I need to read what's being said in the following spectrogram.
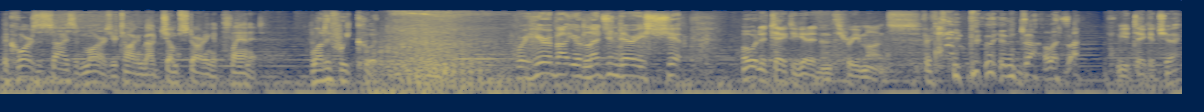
The core is the size of Mars. You're talking about jump-starting a planet. What if we could? We're here about your legendary ship. What would it take to get it in three months? $50 billion. You take a check?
